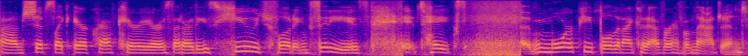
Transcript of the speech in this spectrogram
um, ships like aircraft carriers that are these huge floating cities. It takes uh, more people than I could ever have imagined.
